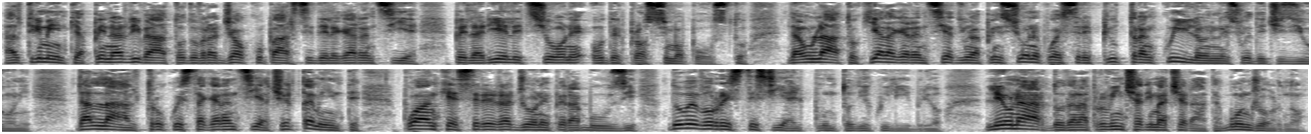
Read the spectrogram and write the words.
altrimenti appena arrivato dovrà già occuparsi delle garanzie per la rielezione o del prossimo posto. Da un lato chi ha la garanzia di una pensione può essere più tranquillo nelle sue decisioni, dall'altro questa garanzia certamente può anche essere ragione per abusi. Dove vorreste sia il punto di equilibrio? Leonardo dalla provincia di Macerata, buongiorno.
